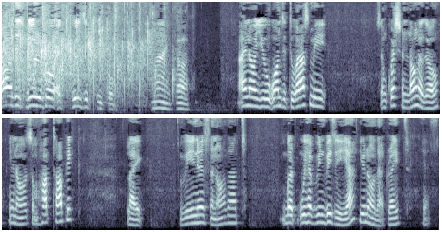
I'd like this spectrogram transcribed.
All these beautiful, exquisite people. My God. I know you wanted to ask me some question long ago, you know, some hot topic like Venus and all that. But we have been busy, yeah? You know that, right? Yes.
